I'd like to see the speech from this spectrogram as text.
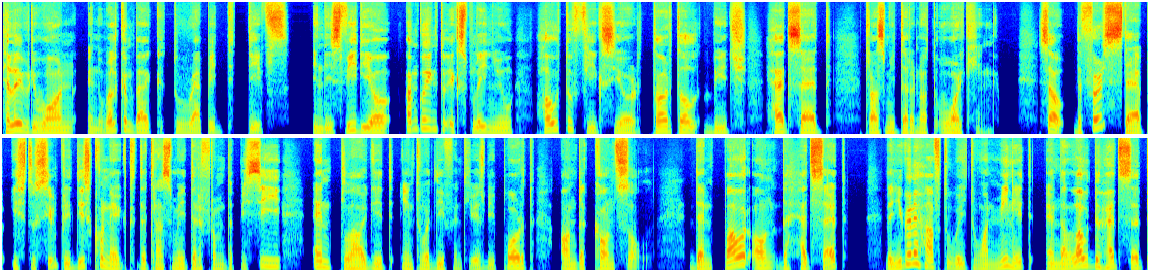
Hello everyone and welcome back to Rapid Tips. In this video, I'm going to explain you how to fix your Turtle Beach headset transmitter not working. So the first step is to simply disconnect the transmitter from the PC and plug it into a different USB port on the console. Then power on the headset then you're gonna have to wait one minute and allow the headset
